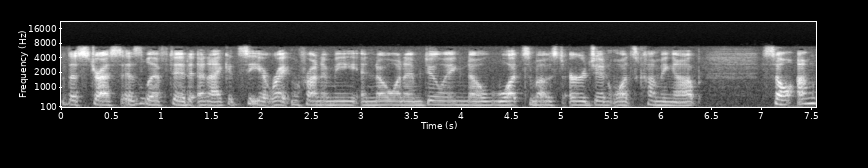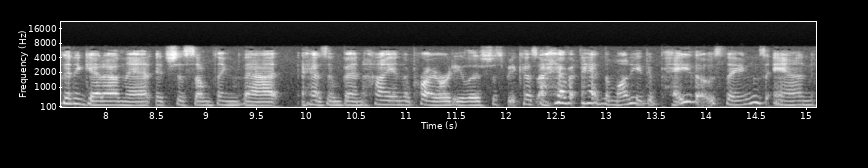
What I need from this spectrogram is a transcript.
the stress is lifted and I could see it right in front of me and know what I'm doing, know what's most urgent, what's coming up. So I'm going to get on that. It's just something that hasn't been high in the priority list just because I haven't had the money to pay those things and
